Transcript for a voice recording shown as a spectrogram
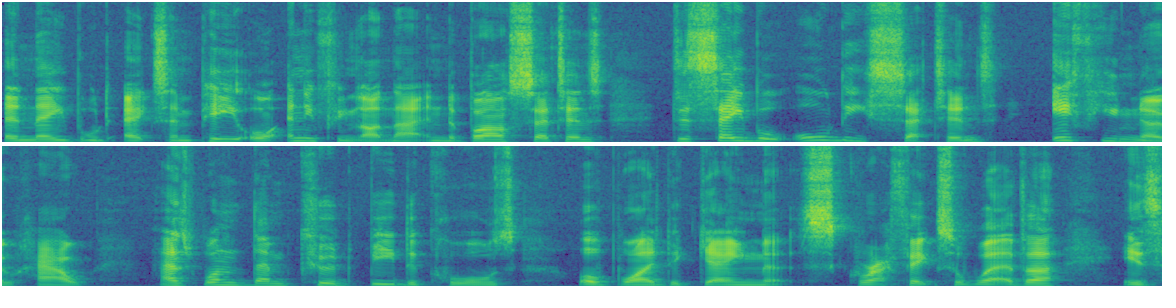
enabled XMP or anything like that in the BIOS settings, disable all these settings if you know how, as one of them could be the cause of why the game's graphics or whatever is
